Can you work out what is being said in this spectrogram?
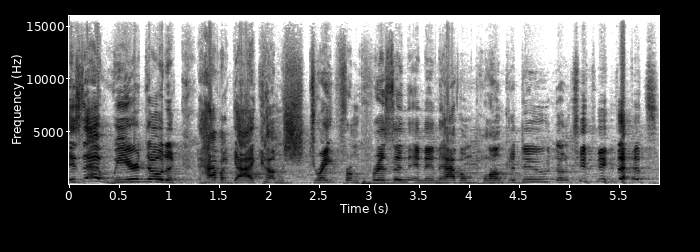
is that weird though to have a guy come straight from prison and then have him plunk a dude? Don't you think that's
